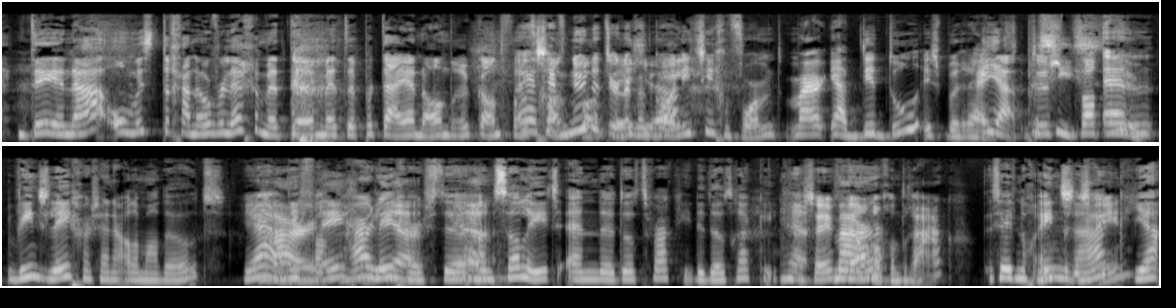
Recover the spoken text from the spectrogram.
DNA om eens te gaan overleggen met de, met de partij aan de andere kant van Nou ja, het ze heeft nu natuurlijk een coalitie gevormd, maar ja, dit doel is bereikt. Ja, Dus precies. wat nu? En wiens leger zijn er allemaal dood? Ja, Haar Die van- leger, haar legers, ja. de Ja. Unsullied en de Dothraki. De Dothraki. Ja. ze heeft Maar- wel nog een draak. Ze heeft nog één draak. één. Ja.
